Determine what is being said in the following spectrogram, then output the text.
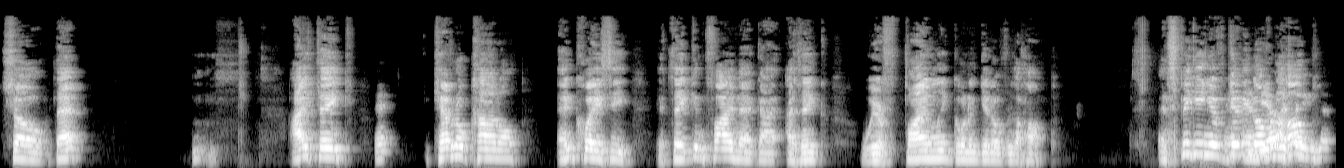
So that I think eh. Kevin O'Connell and Kwesi, if they can find that guy, I think we're finally going to get over the hump. And speaking of getting and, and over the, the hump, that...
